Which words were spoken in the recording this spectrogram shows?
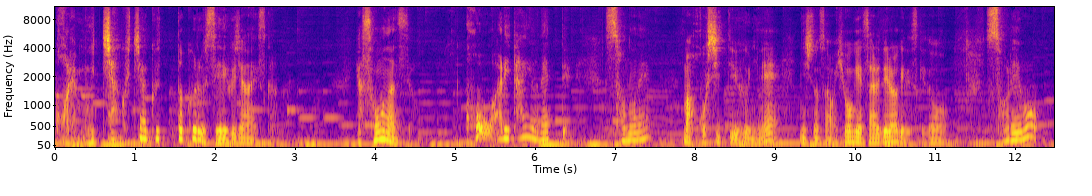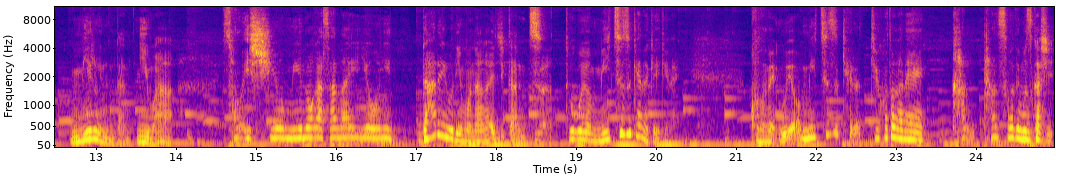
これむちゃくちゃグッとくるセリフじゃないですか。いやそうなんですよ。こうありたいよねって。そのねまあ星っていうふうにね西野さんは表現されてるわけですけどそれを見るんだにはその一瞬を見逃さないように誰よりも長い時間ずっと上を見続けなきゃいけない。このね上を見続けるっていうことがね簡単そうで難しい。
